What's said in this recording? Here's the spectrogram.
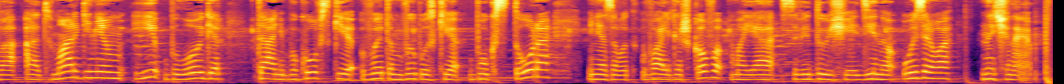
от Маргинем и блогер Таня Буковский в этом выпуске Букстора. Меня зовут Валь Горшкова, моя соведущая Дина Озерова. Начинаем.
